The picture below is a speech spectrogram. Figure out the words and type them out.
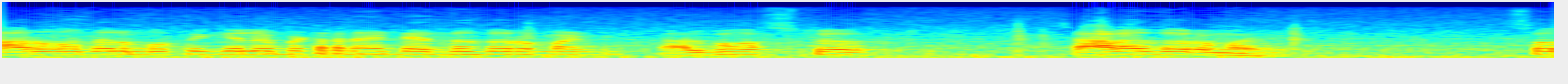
ఆరు వందల ముప్పై కిలోమీటర్ అంటే ఎంత దూరం అండి? ఆల్మోస్ట్ చాలా దూరం అది. సో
